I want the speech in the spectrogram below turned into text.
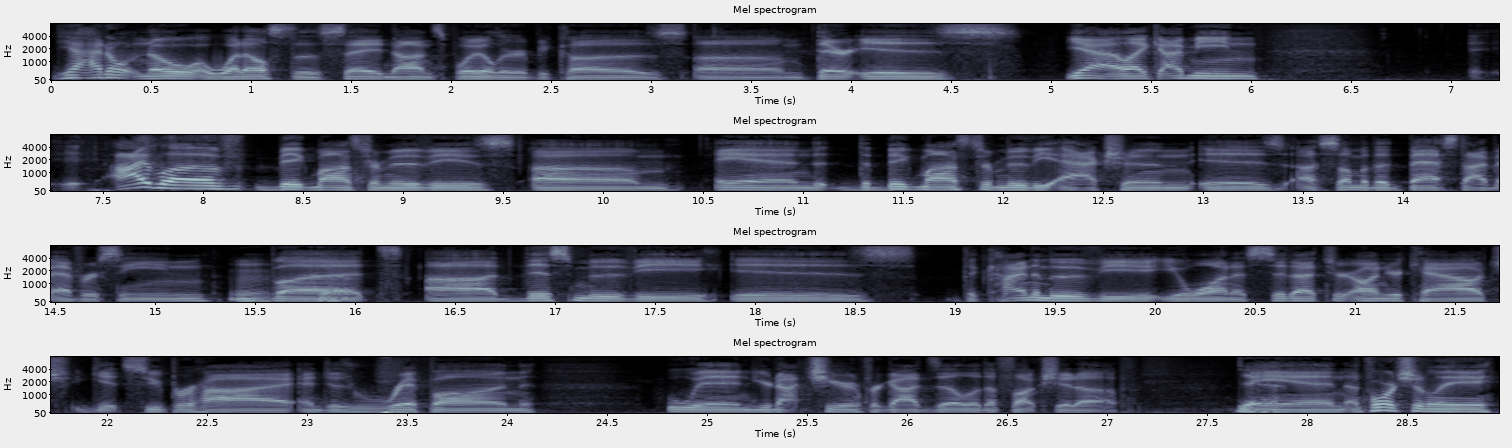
yeah, I don't know what else to say non spoiler because um, there is, yeah, like I mean, I love big monster movies, um, and the big monster movie action is uh, some of the best I've ever seen. but uh, this movie is the kind of movie you want to sit at your on your couch, get super high, and just rip on when you're not cheering for Godzilla to fuck shit up. Yeah. And unfortunately,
